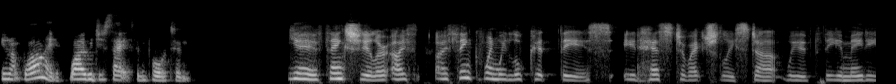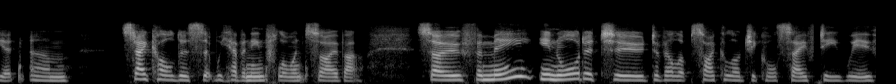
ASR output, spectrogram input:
you know, why? Why would you say it's important? Yeah, thanks, Sheila. I I think when we look at this, it has to actually start with the immediate um, stakeholders that we have an influence over. So, for me, in order to develop psychological safety with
